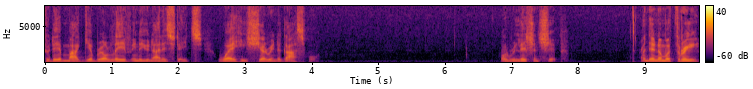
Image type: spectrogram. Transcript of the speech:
Today, Mark Gabriel lives in the United States where he's sharing the gospel or relationship. And then number three,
